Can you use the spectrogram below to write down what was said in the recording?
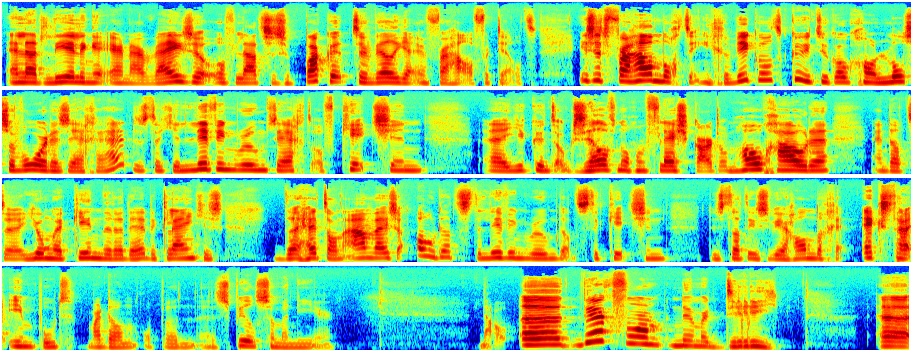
en laat leerlingen er naar wijzen of laat ze ze pakken terwijl je een verhaal vertelt. Is het verhaal nog te ingewikkeld, kun je natuurlijk ook gewoon losse woorden zeggen. Hè? Dus dat je living room zegt of kitchen. Uh, je kunt ook zelf nog een flashcard omhoog houden en dat de jonge kinderen, de, de kleintjes, het dan aanwijzen. Oh, dat is de living room, dat is de kitchen. Dus dat is weer handige extra input, maar dan op een speelse manier. Nou, uh, werkvorm nummer drie. Uh,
